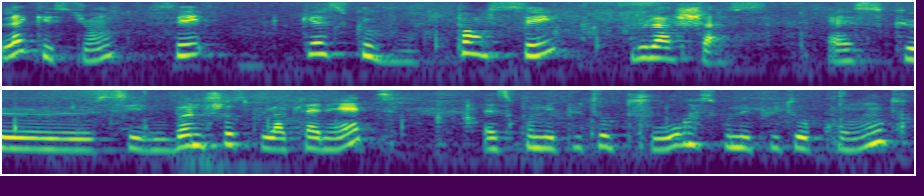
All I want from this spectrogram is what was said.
La question, c'est qu'est-ce que vous pensez de la chasse? Est-ce que c'est une bonne chose pour la planète? Est-ce qu'on est plutôt pour? Est-ce qu'on est plutôt contre?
